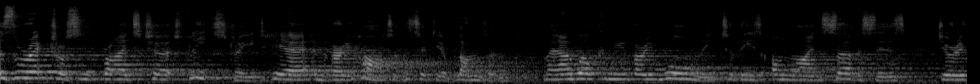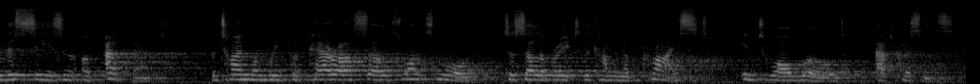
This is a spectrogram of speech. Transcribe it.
As the rector of St Bride's Church, Fleet Street, here in the very heart of the City of London, may I welcome you very warmly to these online services during this season of Advent, the time when we prepare ourselves once more to celebrate the coming of Christ into our world at Christmas.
